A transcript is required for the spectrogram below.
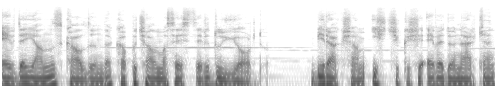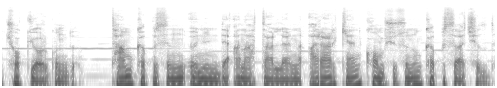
Evde yalnız kaldığında kapı çalma sesleri duyuyordu. Bir akşam iş çıkışı eve dönerken çok yorgundu. Tam kapısının önünde anahtarlarını ararken komşusunun kapısı açıldı.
